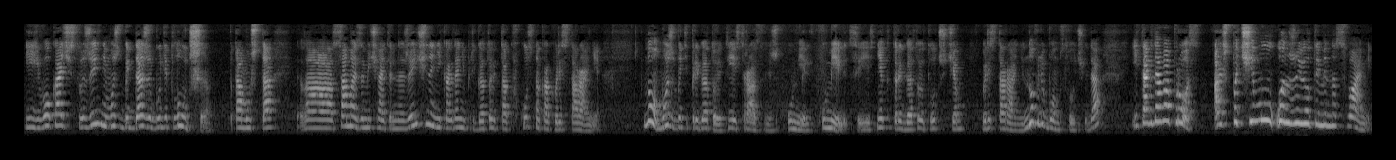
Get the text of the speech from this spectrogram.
и его качество жизни, может быть, даже будет лучше, потому что а, самая замечательная женщина никогда не приготовит так вкусно, как в ресторане. Ну, может быть, и приготовит. Есть разные умель, умелицы. Есть некоторые готовят лучше, чем в ресторане. Но в любом случае, да. И тогда вопрос, аж почему он живет именно с вами?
